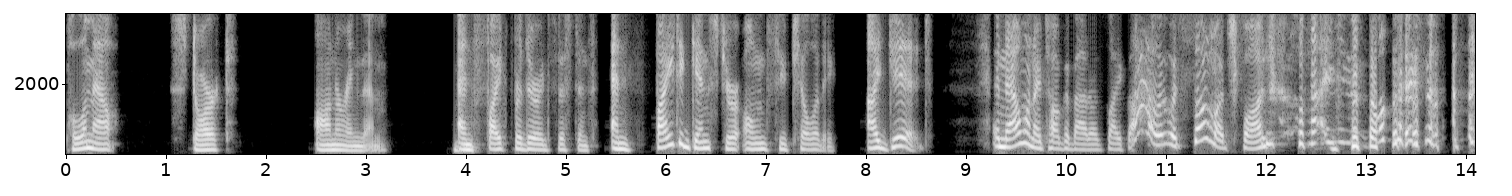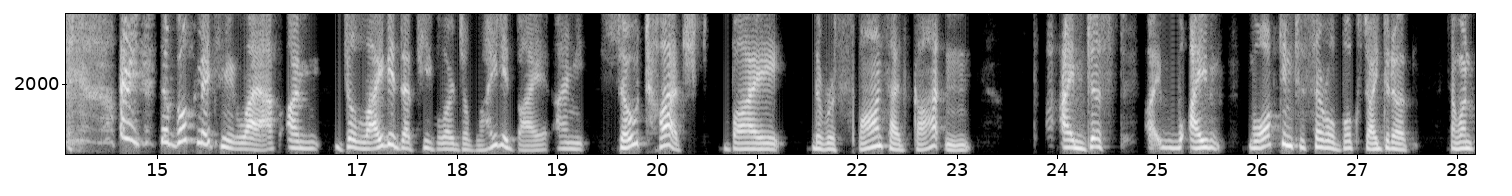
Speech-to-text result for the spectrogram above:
Pull them out, start honoring them and mm-hmm. fight for their existence and fight against your own futility. I did. And now when I talk about it, it's like, oh, it was so much fun. I, mean, the book makes, I mean, the book makes me laugh. I'm delighted that people are delighted by it. I'm so touched by the response I've gotten. I'm just, I, I walked into several bookstores. I did a, I went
